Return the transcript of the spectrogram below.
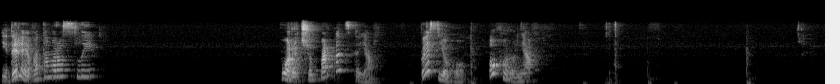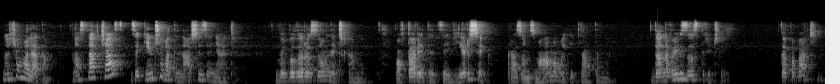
і дерева там росли. Поруч, щоб паркан стояв, пес його охороняв. Ну що, малята, настав час закінчувати наше заняття. Ви були розумничками. Повторюйте цей віршик разом з мамами і татами. До нових зустрічей. До побачення!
